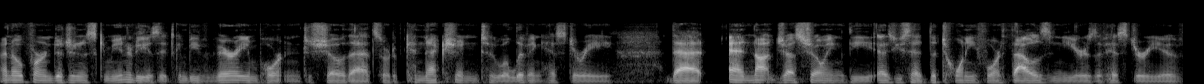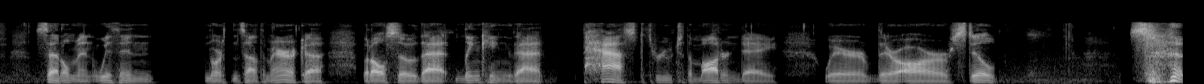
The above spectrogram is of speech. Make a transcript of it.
I know for indigenous communities, it can be very important to show that sort of connection to a living history that and not just showing the as you said the 24,000 years of history of settlement within North and South America, but also that linking that past through to the modern day where there are still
